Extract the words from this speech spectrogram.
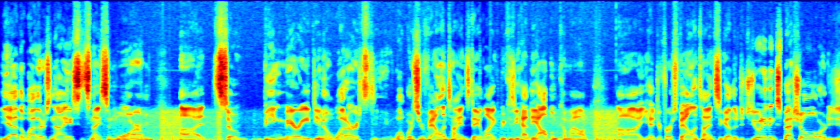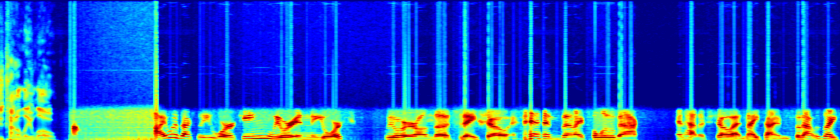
yeah, the weather's nice. It's nice and warm. Uh, so being married, you know, what are what was your Valentine's Day like? Because you had the album come out. Uh, you had your first Valentine's together. Did you do anything special, or did you just kind of lay low? I was actually working. We were in New York. We were on the Today Show, and then I flew back and had a show at nighttime. So that was like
